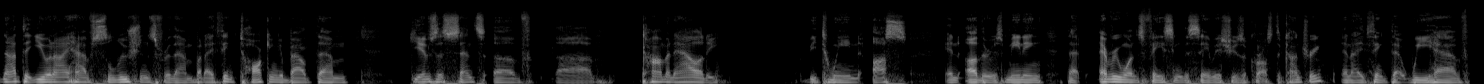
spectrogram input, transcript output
not that you and I have solutions for them, but I think talking about them gives a sense of uh, commonality between us and others, meaning that everyone's facing the same issues across the country. And I think that we have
